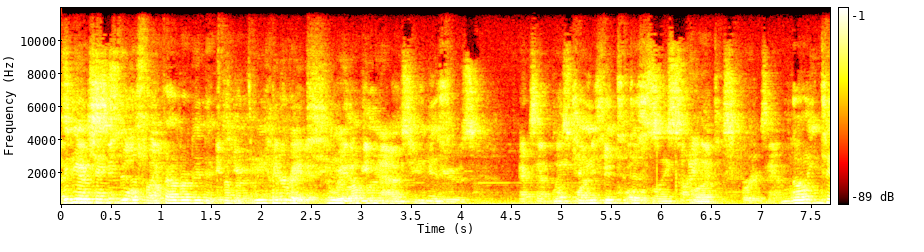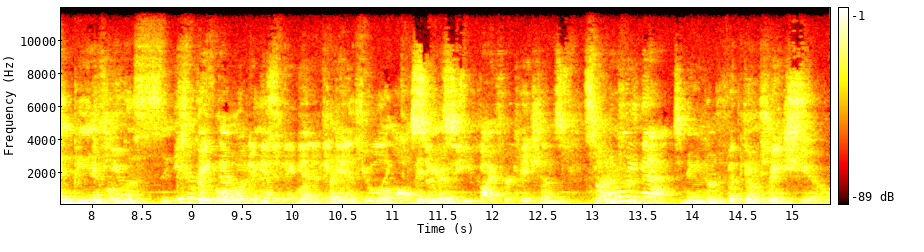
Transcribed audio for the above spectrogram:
Video changes to this one, number. found on number you iterate it the way that we uploaded by have, We plus changed it to this dislike for 9:10 p.m. If on you the 6th iterate of that one again August and again when I and again, this you will also video. see bifurcations. sorry Not only for that, new but the notifications. ratio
